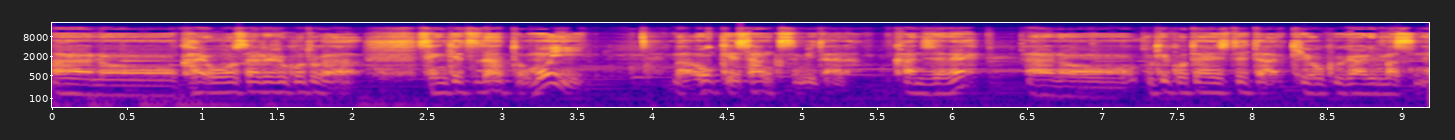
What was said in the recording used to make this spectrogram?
あの解放されることが先決だと思いまあ OK サンクスみたいな感じでねあの受け答えしてた記憶がありますね。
